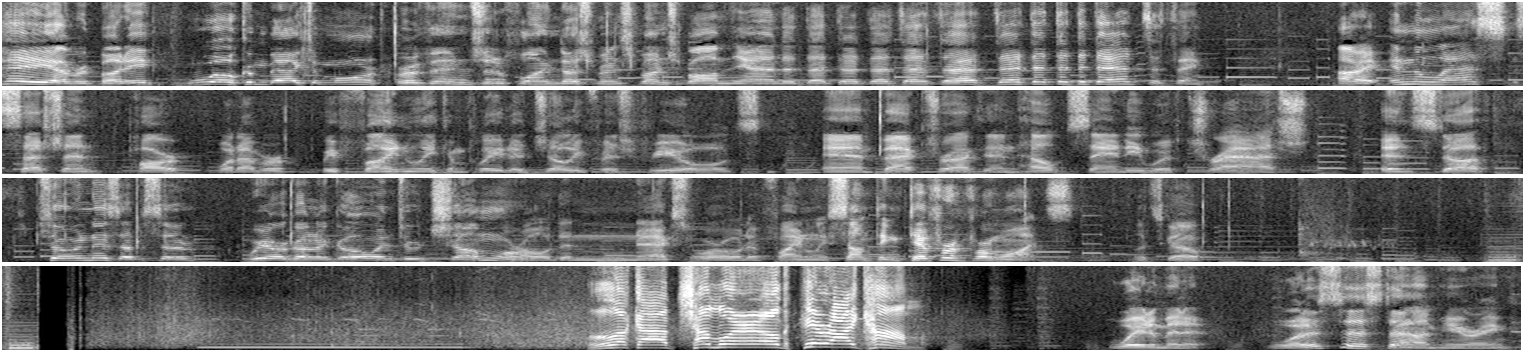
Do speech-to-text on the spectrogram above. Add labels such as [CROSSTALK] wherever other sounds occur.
Hey everybody, welcome back to more Revenge of the Flying Dutchman SpongeBob. Yeah, that that that that that that that that that that that's a thing. Alright, in the last session, part, whatever, we finally completed Jellyfish Fields and backtracked and helped Sandy with trash and stuff. So in this episode, we are gonna go into Chum World, the next world, and finally something different for once. Let's go. Look out, Chum World! Here I come! Wait a minute. What is this that I'm hearing?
